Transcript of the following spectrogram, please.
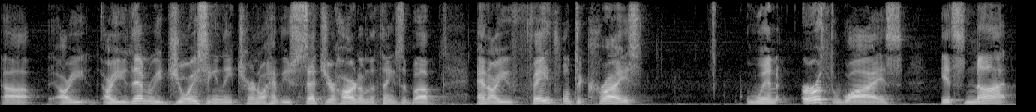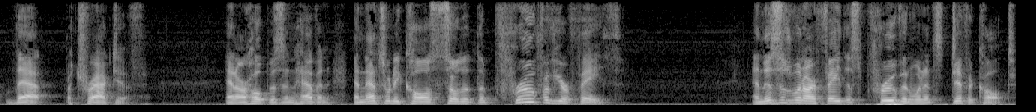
uh, are you are you then rejoicing in the eternal? Have you set your heart on the things above? And are you faithful to Christ when earthwise it's not that attractive. And our hope is in heaven. And that's what he calls so that the proof of your faith, and this is when our faith is proven when it's difficult,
